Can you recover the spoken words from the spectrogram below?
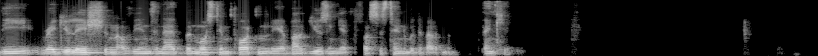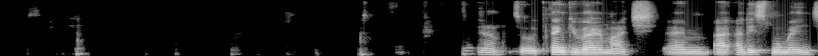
the regulation of the internet, but most importantly about using it for sustainable development. Thank you. Yeah, so thank you very much. Um, at, at, this moment,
